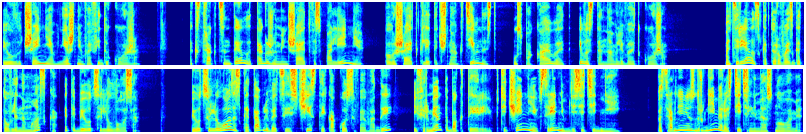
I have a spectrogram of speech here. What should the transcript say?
и улучшение внешнего вида кожи. Экстракт центеллы также уменьшает воспаление, повышает клеточную активность, успокаивает и восстанавливает кожу. Материал, из которого изготовлена маска, это биоцеллюлоза. Биоцеллюлоза изготавливается из чистой кокосовой воды и фермента бактерий в течение в среднем 10 дней. По сравнению с другими растительными основами,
